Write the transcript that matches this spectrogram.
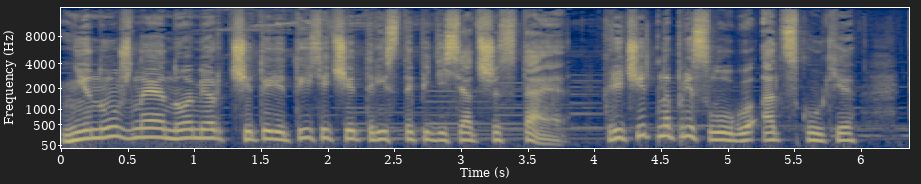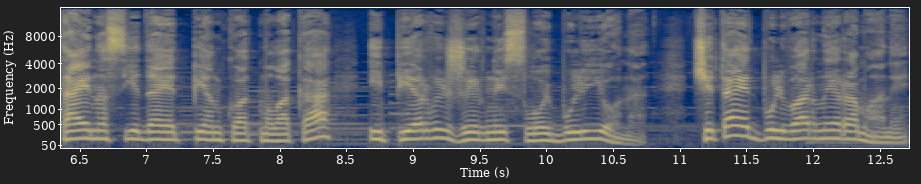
Ненужная номер 4356 кричит на прислугу от скуки, тайно съедает пенку от молока и первый жирный слой бульона, читает бульварные романы,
